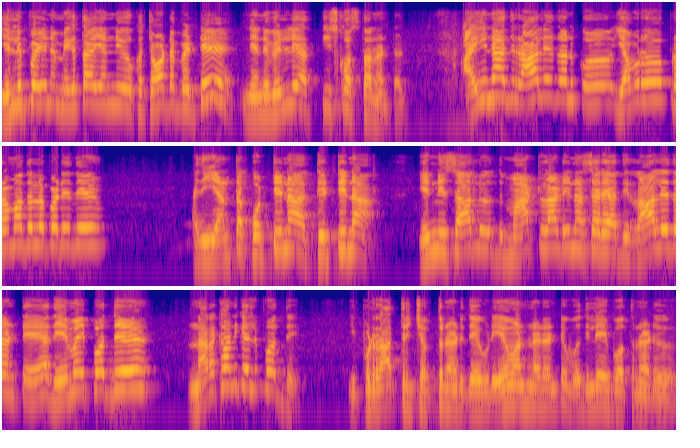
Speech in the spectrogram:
వెళ్ళిపోయిన మిగతా అన్ని ఒక చోట పెట్టి నేను వెళ్ళి అది తీసుకొస్తానంటాడు. అయినా అది రాలేదనుకో ఎవరో ప్రమాదంలో పడేది? అది ఎంత కొట్టినా తిట్టినా ఎన్నిసార్లు మాట్లాడినా సరే అది రాలేదంటే అది ఏమైపోద్ది? నరకానికి వెళ్ళిపోద్ది. ఇప్పుడు రాత్రి చెప్తున్నాడు దేవుడు. ఏమంటున్నాడంటే వదిలేయబోతున్నాడు.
